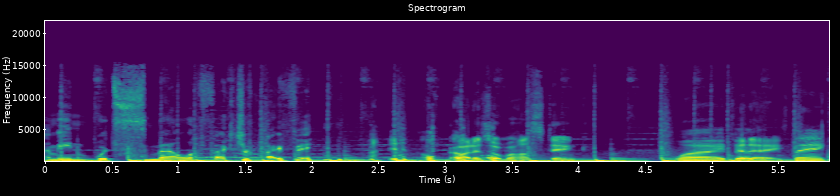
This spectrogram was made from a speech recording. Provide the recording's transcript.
I mean, would smell affect driving? I don't know. Why does Omaha stink? Why does today? it stink?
